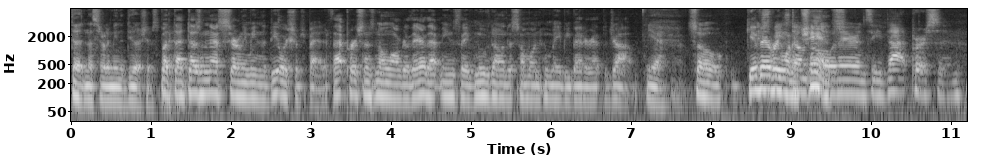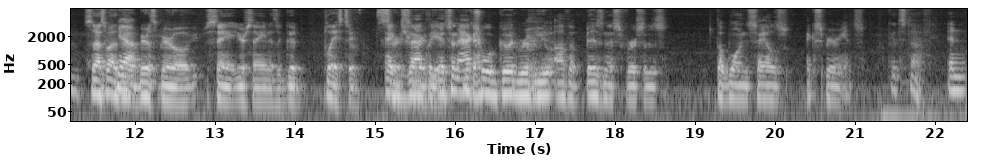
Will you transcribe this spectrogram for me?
Doesn't necessarily mean the dealership's But bad. that doesn't necessarily mean the dealership's bad. If that person is no longer there, that means they've moved on to someone who may be better at the job. yeah. So give Which means everyone a don't Go over there and see that person. So that's why the Yeah. Better Business Bureau saying you're saying is a good place to search Exactly. reviews. It's an Okay. actual good review of a business versus the one sales experience. good stuff. And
